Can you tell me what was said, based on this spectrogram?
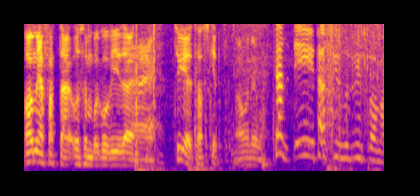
ja men jag fattar och sen bara gå vidare. Nej. Tycker jag är taskigt. Ja, men det var. Tas- Det är taskigt mot lyssnarna.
